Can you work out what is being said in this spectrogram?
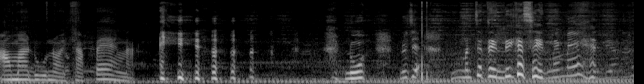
เอามาดูหน่อยค่ะแป้งน่ะหนูหนูจะมันจะติดลิขสิทธิ์ไหมแม่เดี๋ยวนะ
